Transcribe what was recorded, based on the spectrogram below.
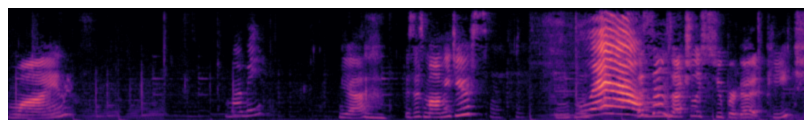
Wine. Mommy? Yeah. Is this mommy juice? Mm-hmm. Mm-hmm. hmm Wow. This sounds actually super good. Peach?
